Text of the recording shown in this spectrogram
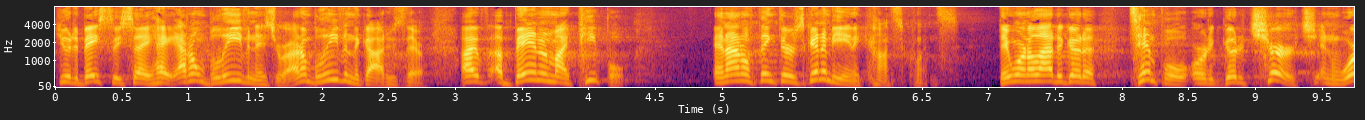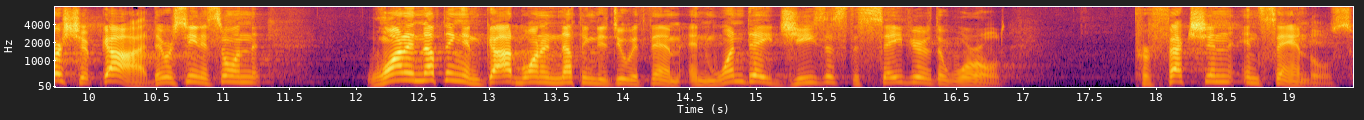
you had to basically say, Hey, I don't believe in Israel. I don't believe in the God who's there. I've abandoned my people, and I don't think there's gonna be any consequence. They weren't allowed to go to temple or to go to church and worship God. They were seen as someone that wanted nothing and God wanted nothing to do with them. And one day, Jesus, the Savior of the world, perfection in sandals,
